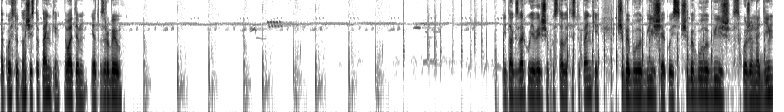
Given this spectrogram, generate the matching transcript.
Так, ось тут наші ступеньки. Давайте я тут зробив. І так зверху я вирішив поставити ступеньки, щоб було більш якось, щоб було більш схоже на дім.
